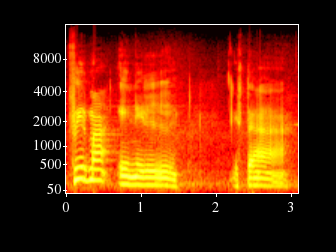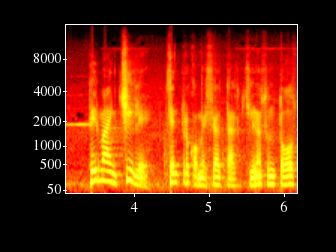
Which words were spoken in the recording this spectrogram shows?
firma en el, esta, firma en Chile, centro comercial tal, chilenos son todos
